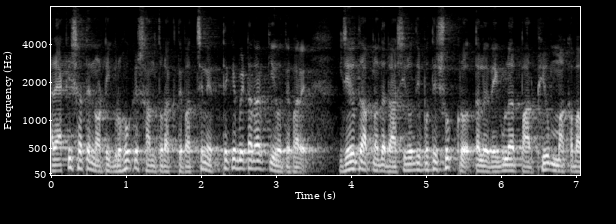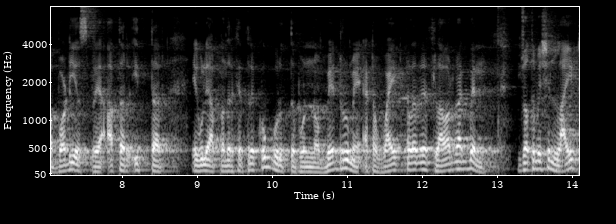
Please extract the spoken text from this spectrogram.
আর একই সাথে নটি গ্রহকে শান্ত রাখতে পাচ্ছেন, এর থেকে বেটার আর কী হতে পারে? যেহেতু আপনাদের রাশির অধিপতি শুক্র, তাহলে রেগুলার পারফিউম মাখা বা বডি স্প্রে আতার ইত্যার এগুলি আপনাদের ক্ষেত্রে খুব গুরুত্বপূর্ণ। বেডরুমে একটা হোয়াইট কালারের ফ্লাওয়ার রাখবেন। যত বেশি লাইট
